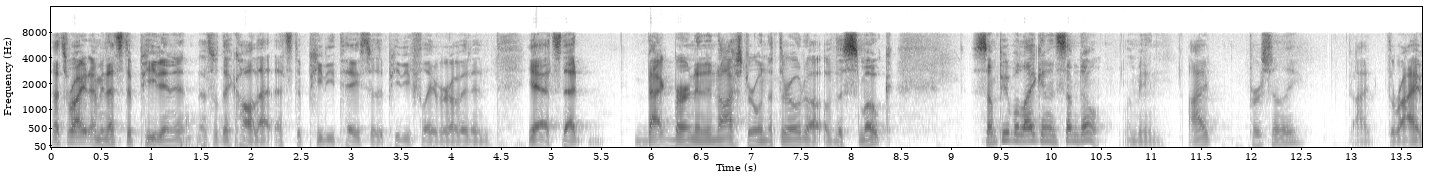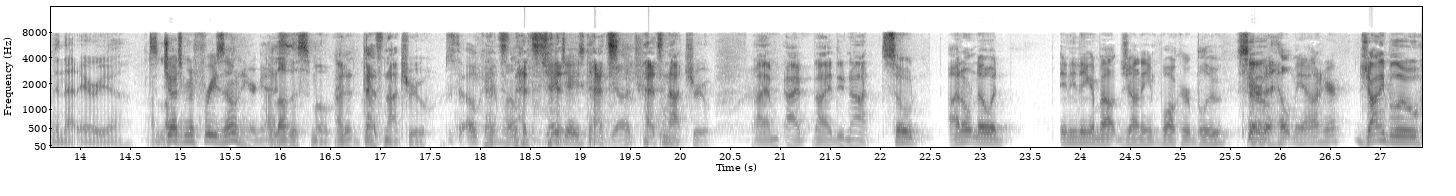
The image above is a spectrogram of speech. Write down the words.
That's right. I mean, that's the peat in it. That's what they call that. That's the peaty taste or the peaty flavor of it. And yeah, it's that backburn in the nostril and the throat of of the smoke. Some people like it and some don't. I mean, I personally, I thrive in that area. It's a judgment free zone here, guys. I love the smoke. I that's not true. Just- okay, well, That's JJ's gonna that's, judge. That's not true. I'm, I I do not. So I don't know a, anything about Johnnie Walker Blue. Care So- to help me out here? Johnny Blue,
